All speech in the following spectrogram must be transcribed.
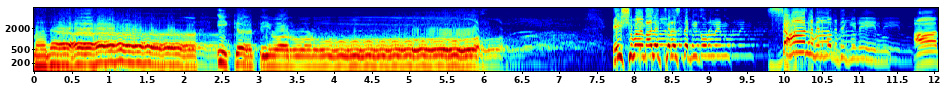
মালাইকাতি ওয়ার রূহ। এই সময় মালিক ফেরেশতা কি করলেন? জাহান্নামের মধ্যে গেলেন। আর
